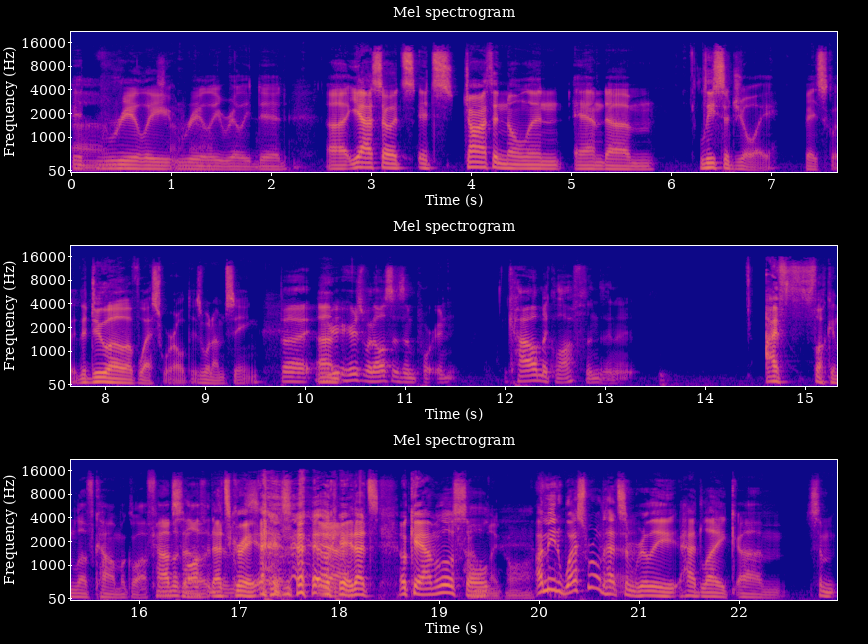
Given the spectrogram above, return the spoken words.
it Um, really, so I don't really, really did. Uh, yeah, so it's it's Jonathan Nolan and um, Lisa Joy, basically the duo of Westworld is what I'm seeing. But Um, here, here's what else is important. Kyle MacLachlan's in it. I fucking love Kyle MacLachlan. Kyle so that's great. this, okay, Yeah. that's okay. I'm a little sold. my! I mean, Westworld had some really had like um, some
